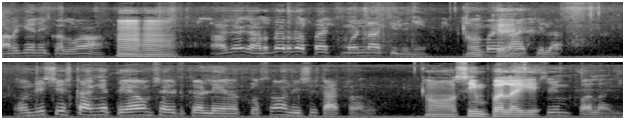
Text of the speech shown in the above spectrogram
ಆರ್ಗ್ಯಾನಿಕ್ ಅಲ್ವಾ? ಹಾಗಾಗಿ ಅರ್ಧ ಅರ್ಧ ಪ್ಯಾಕ್ ಮಣ್ಣು ಹಾಕಿದೀನಿ ತುಂಬ ಹಾಕಿಲ್ಲ. ಒಂದಿಷ್ಟು ಹಂಗೆ ತೇವಾಂಶ ಇಟ್ಕೊಳ್ಳಿ ಅನ್ನೋದಕ್ಕೋಸ್ಕರ ಒಂದಿಷ್ಟು ಹಾಕೊಳ್ಳೋದು ಸಿಂಪಲ್ ಆಗಿ. ಸಿಂಪಲ್ ಆಗಿ.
